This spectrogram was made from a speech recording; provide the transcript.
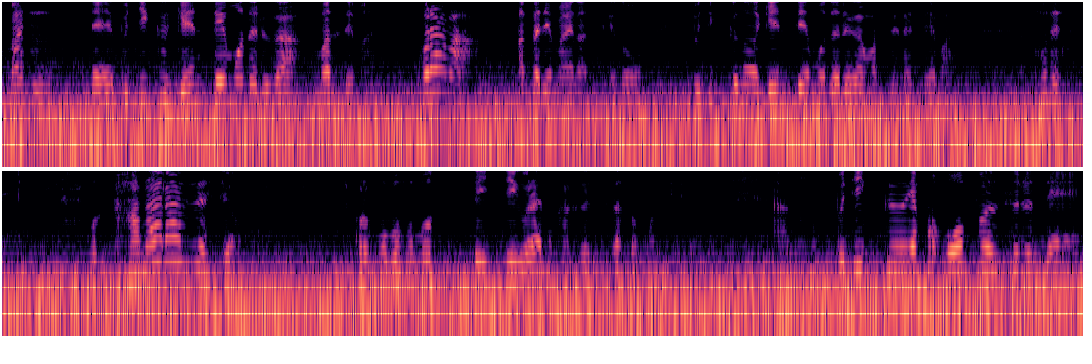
まず、えー、ブティック限定モデルがまず出ます。これはまあ、当たり前なんですけど、ブティックの限定モデルがまず絶対出ます。とですね、必ずですよ。これほぼほぼって言っていいぐらいの確率だと思うんですけど、あの、ブティックやっぱオープンするんで、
